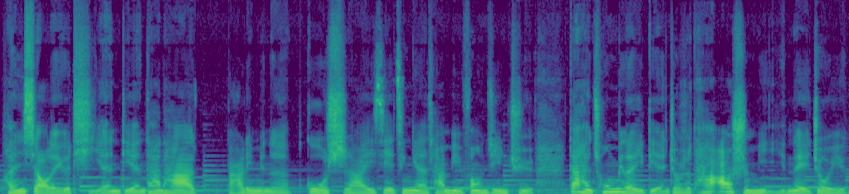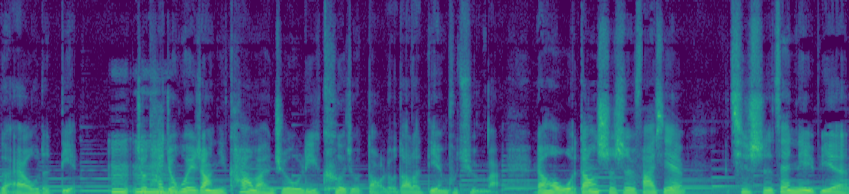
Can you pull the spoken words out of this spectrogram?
很小的一个体验店，但它把里面的故事啊一些经典的产品放进去，但很聪明的一点就是它二十米以内就有一个 L 的店。嗯，就他就嗯会让你看完之后立刻就导流到了店铺去买。然后我当时是发现，其实，在那边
